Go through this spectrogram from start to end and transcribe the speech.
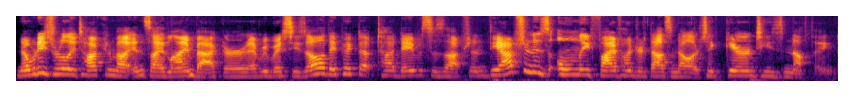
nobody's really talking about inside linebacker. Everybody sees, oh, they picked up Todd Davis's option. The option is only five hundred thousand dollars. It guarantees nothing.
